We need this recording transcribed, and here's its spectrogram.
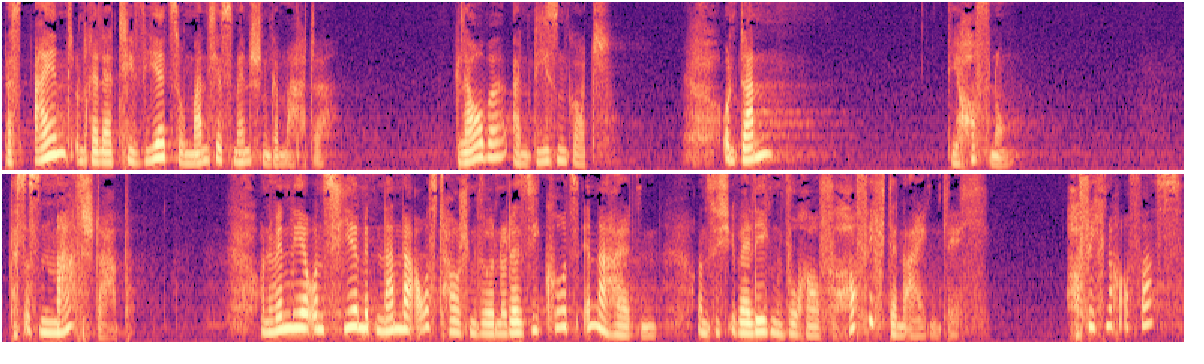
Das eint und relativiert so manches Menschengemachte. Glaube an diesen Gott. Und dann die Hoffnung. Das ist ein Maßstab. Und wenn wir uns hier miteinander austauschen würden oder Sie kurz innehalten und sich überlegen, worauf hoffe ich denn eigentlich? Hoffe ich noch auf was?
